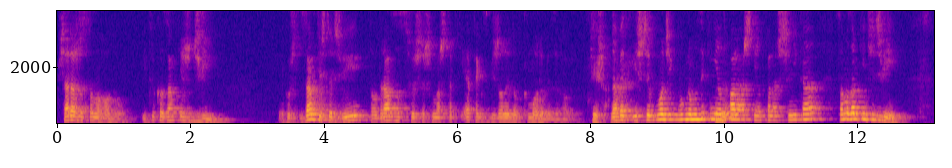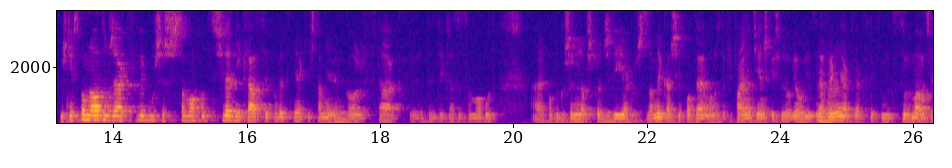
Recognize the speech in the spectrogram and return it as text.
wsiadasz do samochodu i tylko zamkniesz drzwi, jak już zamkniesz te drzwi, to od razu słyszysz, masz taki efekt zbliżony do komory wydechowej. cisza. Nawet jeszcze w momencie, w ogóle muzyki nie Mhm. odpalasz, nie odpalasz silnika, samo zamknięcie drzwi. Już nie wspomnę o tym, że jak wygłuszysz samochód średniej klasy, powiedzmy jakiś tam, nie wiem, Golf, tak, tej, tej klasy samochód, po wygłuszeniu na przykład drzwi, jak już zamykasz je potem, one takie fajne, ciężkie się robią, jest Mhm. efekt jak, jak w takim luksusowym aucie.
